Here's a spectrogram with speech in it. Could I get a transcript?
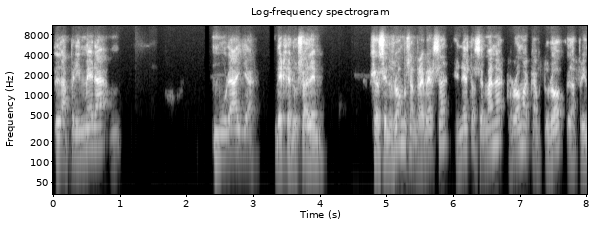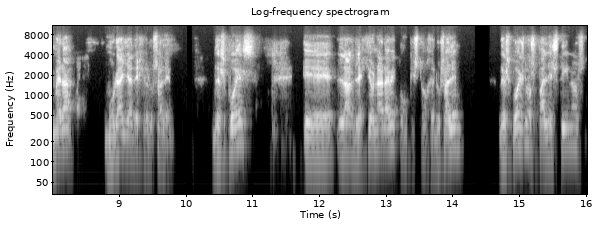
la primera muralla de Jerusalén. O sea, si nos vamos en reversa, en esta semana Roma capturó la primera muralla de Jerusalén. Después, eh, la Legión Árabe conquistó Jerusalén. Después, los palestinos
